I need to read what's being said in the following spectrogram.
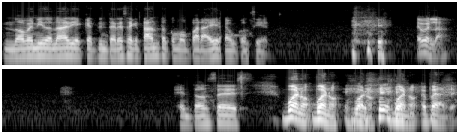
no ha venido nadie que te interese tanto como para ir a un concierto. Es verdad. Entonces, Bueno, bueno, bueno, bueno, espérate.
